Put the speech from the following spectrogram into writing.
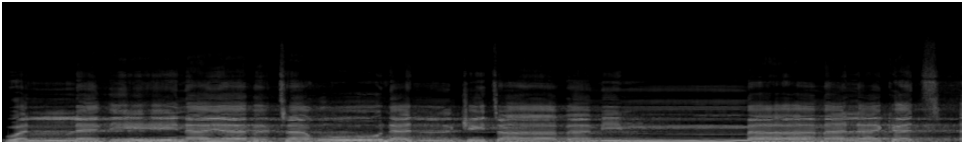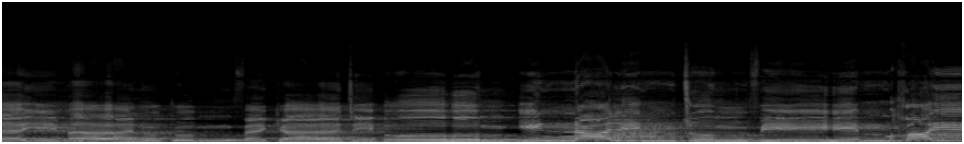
والذين يبتغون الكتاب مما ملكت أيمانكم فكاتبوهم إن علمتم فيهم خيرا.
